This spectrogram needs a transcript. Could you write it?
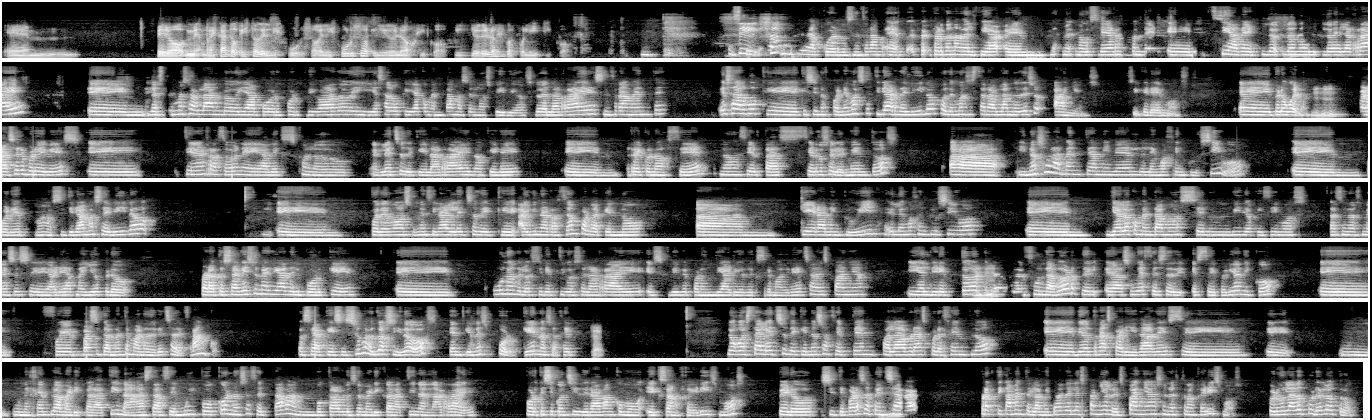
Em, pero me rescato esto del discurso, el discurso y el ideológico. Y lo ideológico es político. Sí, yo estoy de acuerdo, sinceramente. Eh, perdona, Delfia, em, me, gustaría responder. Eh, sí, a ver, lo, de, lo de la RAE eh, lo estuvimos hablando ya por, por privado y es algo que ya comentamos en los vídeos. Lo de la RAE, sinceramente, es algo que, que, si nos ponemos a tirar del hilo podemos estar hablando de eso años, si queremos. Eh, pero bueno, para ser breves, eh, tienes razón, Alex, con lo, el hecho de que la RAE no quiere reconocer ¿no? Ciertas, ciertos elementos ah, y no solamente a nivel de lenguaje inclusivo, eh, si tiramos el hilo, eh, podemos mencionar el hecho de que hay una razón por la que no quieran incluir el lenguaje inclusivo. ya lo comentamos en un vídeo que hicimos hace unos meses, Ariadna y yo, pero para que os hagáis una idea del por qué, eh, uno de los directivos de la RAE escribe para un diario de extrema derecha de España y el director, el, fundador, de, eh, a su vez, este periódico eh, fue básicamente mano derecha de Franco. O sea que si sumas dos y dos, entiendes por qué no se acepta. Luego está el hecho de que no se acepten palabras, por ejemplo, eh, de otras variedades. Eh, eh, un, ejemplo, América Latina. Hasta hace muy poco no se aceptaban vocablos de América Latina en la RAE porque se consideraban como extranjerismos, pero si te paras a pensar, prácticamente la mitad del español de España son extranjerismos, por un lado por el otro.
